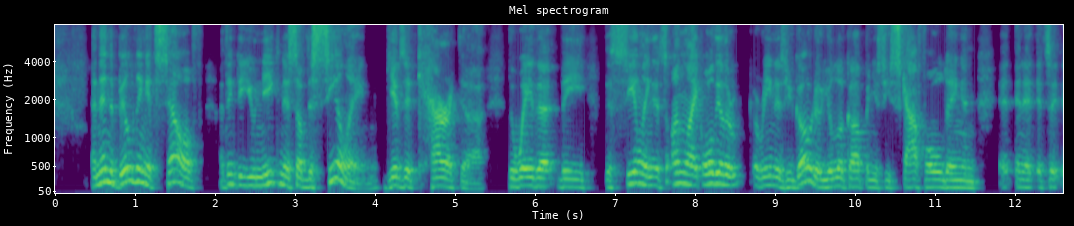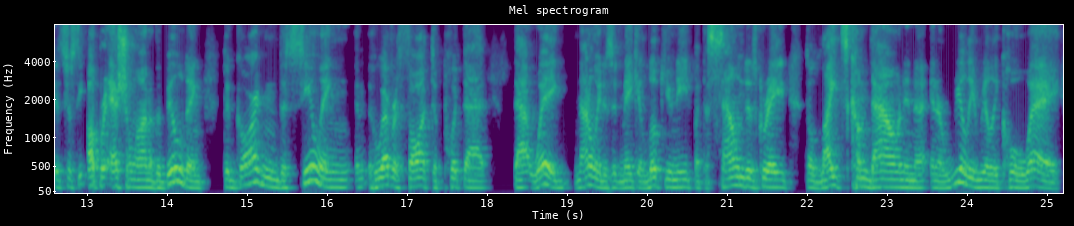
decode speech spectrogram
And then the building itself, I think the uniqueness of the ceiling gives it character. The way that the the ceiling, it's unlike all the other arenas you go to. You look up and you see scaffolding, and and it, it's a, it's just the upper echelon of the building. The garden, the ceiling, and whoever thought to put that that way, not only does it make it look unique, but the sound is great. The lights come down in a in a really really cool way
